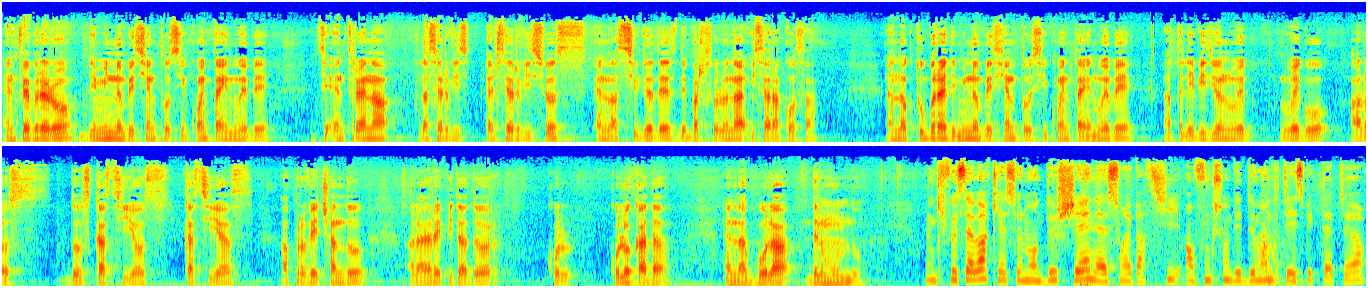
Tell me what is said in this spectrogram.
En febrero de 1959 se entrena la el servicios en las ciudades de Barcelona y Zaragoza. En octubre de 1959 la televisión lue- luego a los dos castillos, castillas, aprovechando a la repetidor col- colocada en la bola del mundo. Donc il faut savoir qu'il y a seulement deux chaînes et elles sont réparties en fonction des demandes des téléspectateurs.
